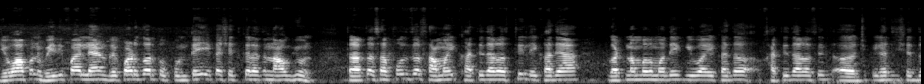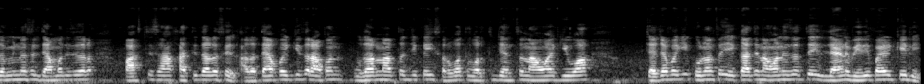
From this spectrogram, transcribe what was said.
जेव्हा आपण व्हेरीफाय लँड रेकॉर्ड करतो कोणत्याही एका शेतकऱ्याचं नाव घेऊन तर आता सपोज जर सामायिक खातेदार असतील एखाद्या गट नंबरमध्ये किंवा एखादं खातेदार असेल एखादी शेतजमीन असेल त्यामध्ये जर पाच ते सहा खातेदार असेल आता त्यापैकी जर आपण उदाहरणार्थ जे काही सर्वात वरती ज्यांचं नाव आहे किंवा त्याच्यापैकी कोणाचं एखाद्या नावाने जर ते लँड व्हेरीफाईड केली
